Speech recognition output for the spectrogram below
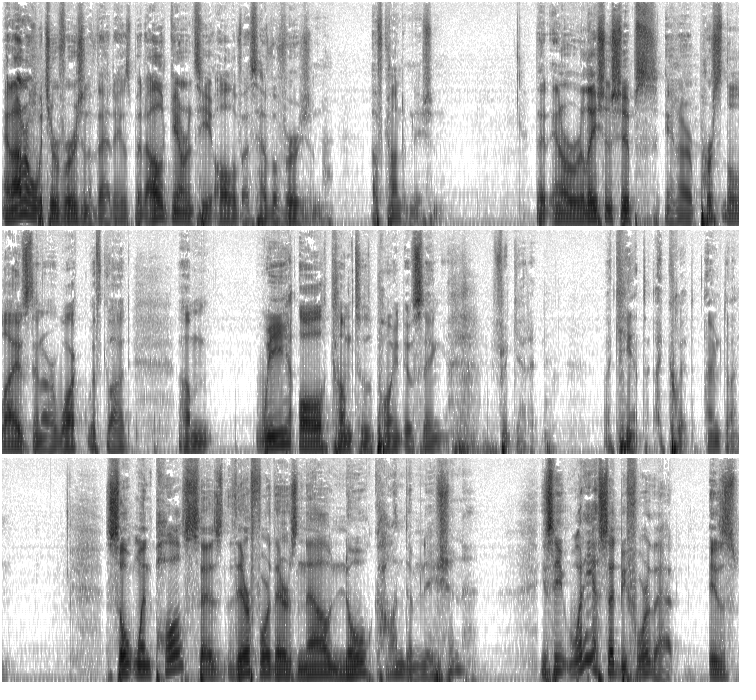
And I don't know what your version of that is, but I'll guarantee all of us have a version of condemnation. That in our relationships, in our personal lives, in our walk with God, um, we all come to the point of saying, forget it. I can't. I quit. I'm done. So when Paul says, therefore, there's now no condemnation, you see, what he has said before that is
